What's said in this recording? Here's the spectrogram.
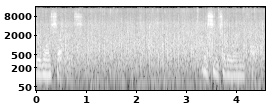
30 more seconds. Listen to the rainfall.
